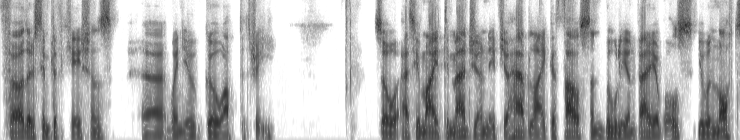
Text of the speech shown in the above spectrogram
further simplifications uh, when you go up the tree. So as you might imagine, if you have like a thousand Boolean variables, you will not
